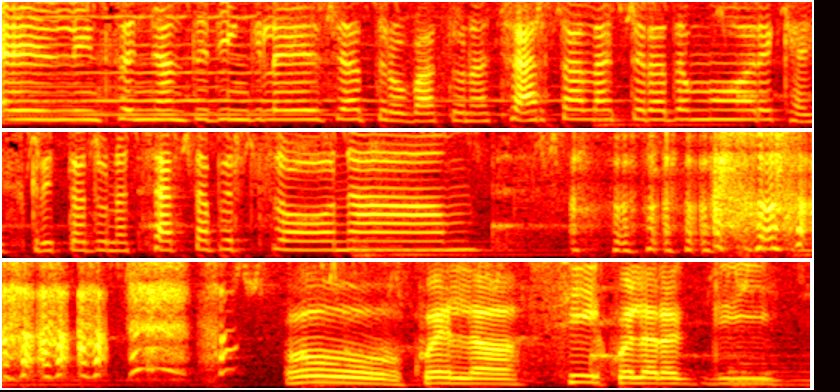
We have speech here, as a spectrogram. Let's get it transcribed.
E l'insegnante di inglese ha trovato una certa lettera d'amore che hai scritto ad una certa persona. oh, quella... sì, quella era di...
